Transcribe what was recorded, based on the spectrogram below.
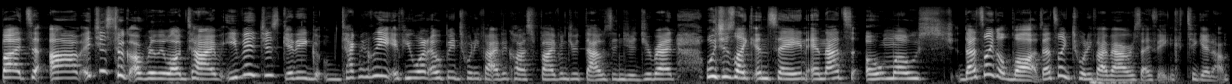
but um, it just took a really long time. Even just getting, technically, if you want to open 25, it costs 500,000 gingerbread, which is like insane. And that's almost, that's like a lot. That's like 25 hours, I think, to get them.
